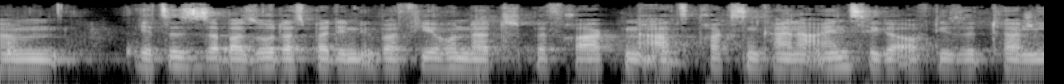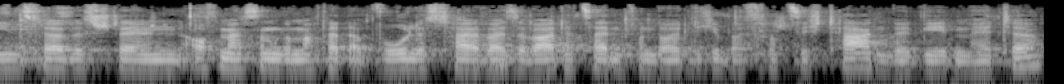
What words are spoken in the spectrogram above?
Ähm Jetzt ist es aber so, dass bei den über 400 befragten Arztpraxen keine einzige auf diese Terminservicestellen aufmerksam gemacht hat, obwohl es teilweise Wartezeiten von deutlich über 40 Tagen gegeben hätte.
